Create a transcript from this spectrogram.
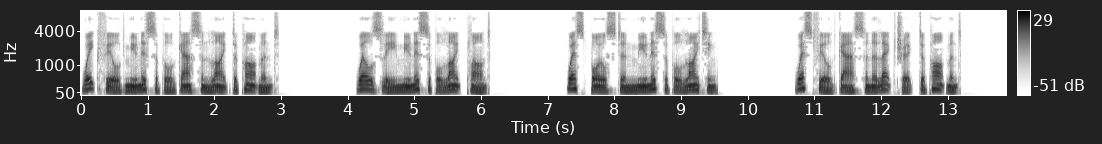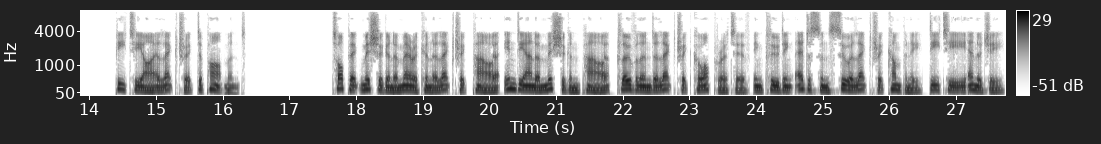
Wakefield Municipal Gas and Light Department Wellesley Municipal Light Plant West Boylston Municipal Lighting Westfield Gas and Electric Department PTI Electric Department Topic Michigan American Electric Power Indiana Michigan Power Cloverland Electric Cooperative including Edison Sault Electric Company DTE Energy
